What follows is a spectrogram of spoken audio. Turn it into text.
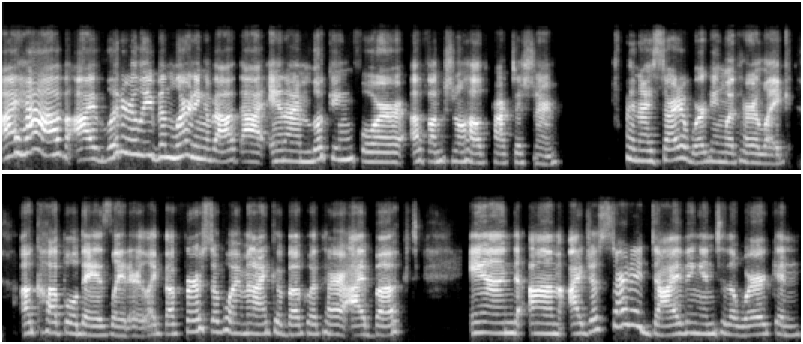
i have. I've literally been learning about that and i'm looking for a functional health practitioner. And i started working with her like a couple days later like the first appointment i could book with her i booked and um, i just started diving into the work and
